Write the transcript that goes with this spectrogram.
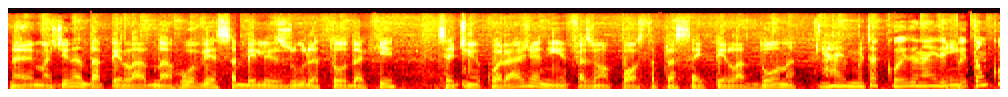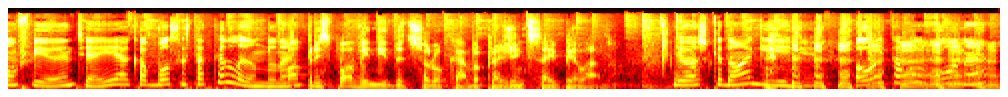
Né? Imagina andar pelado na rua, ver essa belezura toda aqui. Você tinha coragem, Aninha, de fazer uma aposta para sair peladona? Ai, muita coisa, né? Ele hein? foi tão confiante aí, acabou se estatelando, né? Qual a principal avenida de Sorocaba pra gente sair pelado? Eu acho que dá uma guia. Ou Itabubu, né?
